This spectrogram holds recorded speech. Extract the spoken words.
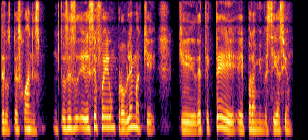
de los tres Juanes. Entonces, ese fue un problema que, que detecté para mi investigación.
